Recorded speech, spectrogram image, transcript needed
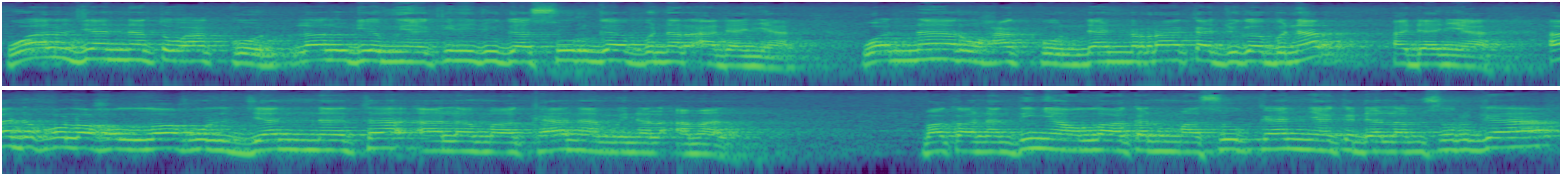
Wal jannatu hakun. Lalu dia meyakini juga surga benar adanya. Wan naru hakun dan neraka juga benar adanya. Adkhalahallahu jannata ala makana minal amal. Maka nantinya Allah akan memasukkannya ke dalam surga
